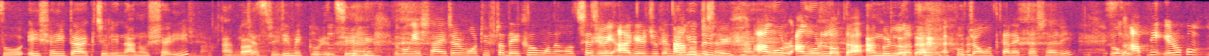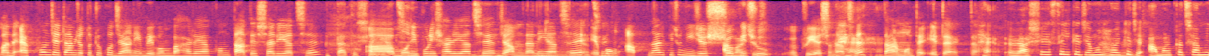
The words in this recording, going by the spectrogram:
সো এই শাড়িটা অ্যাকচুয়ালি নানুর শাড়ির আমি জাস্ট রিমেক করেছি। হ্যাঁ, এবং এই শাড়িটার মোটিভটা দেখেও মনে হচ্ছে যে ওই আগের যুগে আগের নানুদের শাড়ি। হ্যাঁ, হ্যাঁ। আঙুর আঙুর লতা। আঙ্গুর লতা। খুব চমৎকার একটা শাড়ি। এবং আপনি এরকম মানে এখন যেটা আমি যতটুকু জানি বেগম বাহারে এখন তাঁতের শাড়ি আছে তাঁতের শাড়ি মণিপুরি শাড়ি আছে জামদানি আছে এবং আপনার কিছু নিজস্ব কিছু ক্রিয়েশন আছে। হ্যাঁ, হ্যাঁ। তার মধ্যে এটা একটা। হ্যাঁ রাজশাহী সিল্কে যেমন হয় কি যে আমার কাছে আমি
